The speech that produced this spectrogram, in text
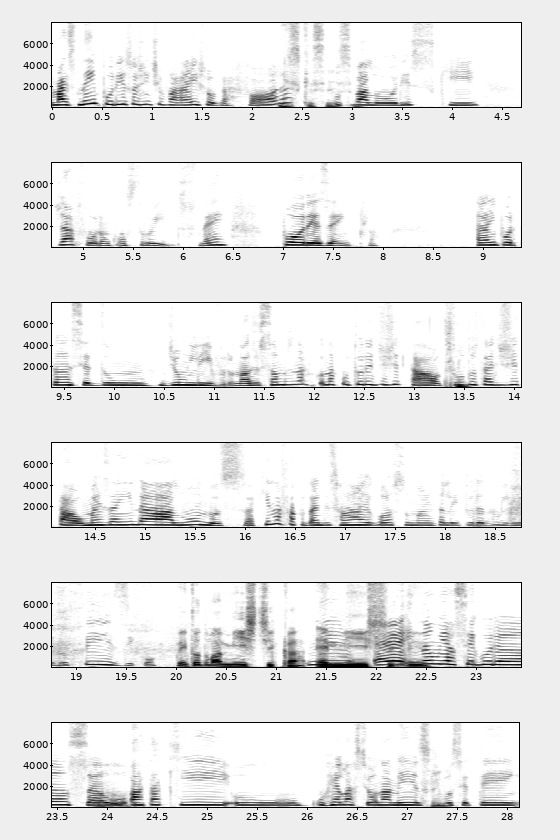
mas nem por isso a gente vai jogar fora Esqueci os valores que já foram construídos, né? Por exemplo, a importância de um, de um livro. Nós estamos na, na cultura digital, Sim. tudo está digital, mas ainda há alunos aqui na faculdade que dizem, ah, eu gosto mais da leitura do livro físico. Tem toda uma mística, é né? é mística. É, e não e a segurança, uhum. o, a, tá aqui, o, o relacionamento Sim. que você tem,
